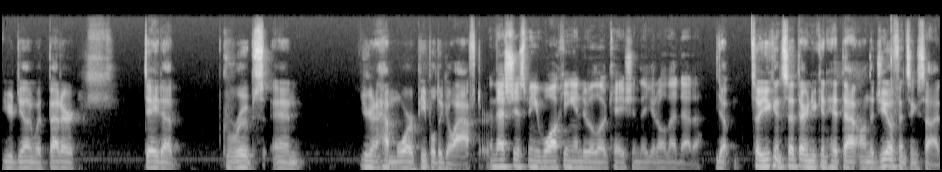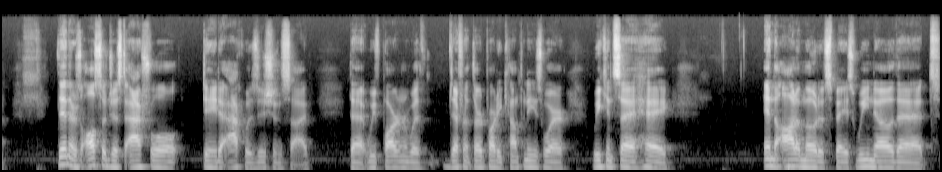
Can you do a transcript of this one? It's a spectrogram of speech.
you're dealing with better data groups and you're going to have more people to go after. and that's just me walking into a location. They get all that data. Yep. So you can sit there and you can hit that on the geofencing side. Then there's also just actual data acquisition side that we've partnered with different third party companies where we can say, hey, in the automotive space, we know that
